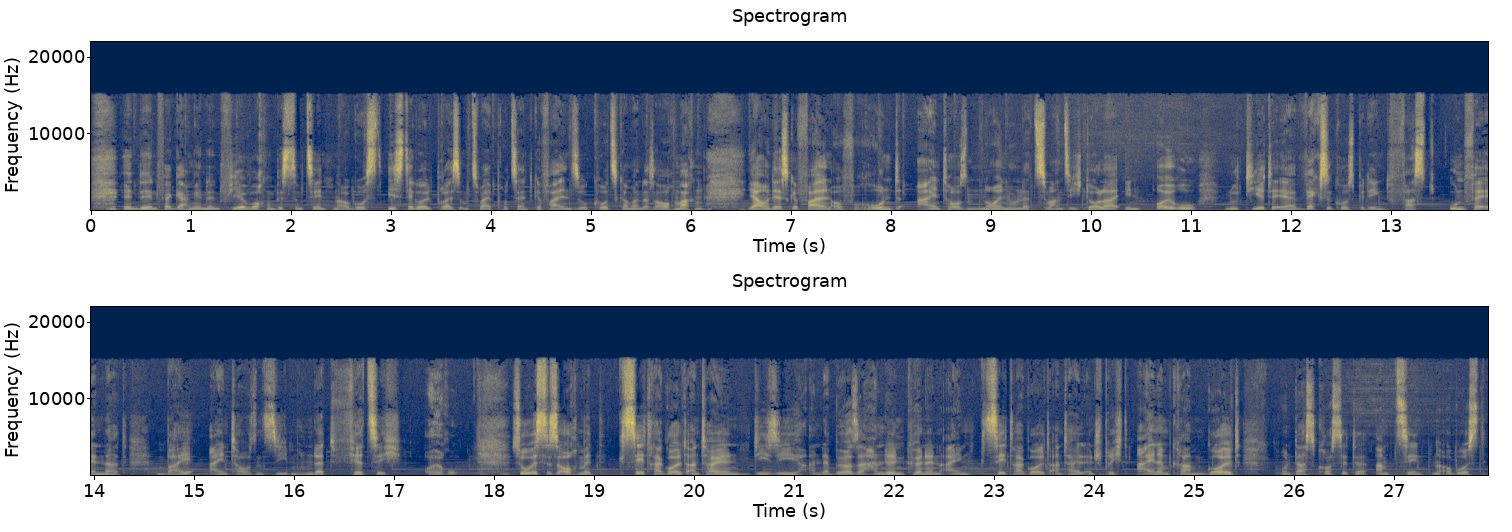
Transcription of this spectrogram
in den vergangenen vier Wochen bis zum 10. August ist der Goldpreis um 2% gefallen. So kurz kann man das auch machen. Ja, und er ist gefallen auf rund 1920 Dollar. In Euro notierte er wechselkursbedingt fast unverändert bei 1740 Euro. So ist es auch mit Xetra Goldanteilen, die Sie an der Börse handeln können. Ein Xetra Goldanteil entspricht einem Gramm Gold und das kostete am 10. August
